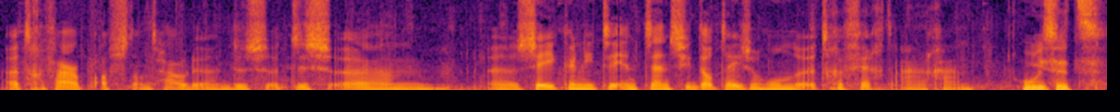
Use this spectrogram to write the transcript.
het gevaar op afstand houden. Dus het is um, zeker niet de intentie dat deze honden het gevecht aangaan. Hoe is het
